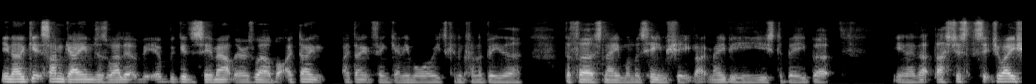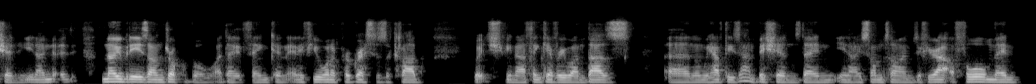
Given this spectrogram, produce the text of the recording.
you know, get some games as well. It'll be it'll be good to see him out there as well. But I don't I don't think anymore he's going to kind of be the the first name on the team sheet like maybe he used to be. But you know that that's just the situation. You know, nobody is undroppable. I don't think. And, and if you want to progress as a club, which you know I think everyone does, um, and we have these ambitions, then you know sometimes if you're out of form, then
